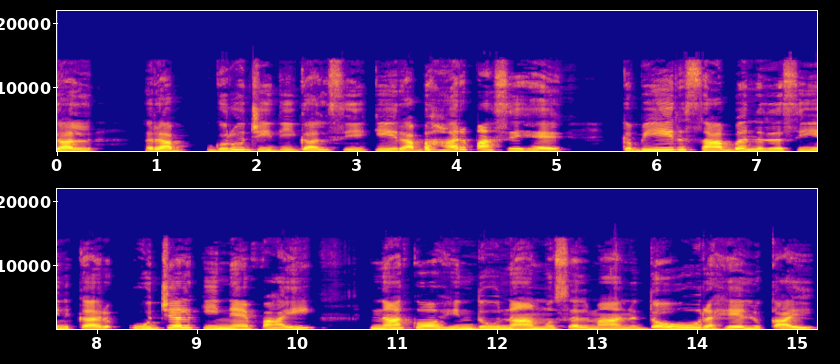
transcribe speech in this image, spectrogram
ਗੱਲ, ਰੱਬ, ਗੁਰੂ ਜੀ ਦੀ ਗੱਲ ਸੀ ਕਿ ਰੱਬ ਹਰ ਪਾਸੇ ਹੈ। ਕਬੀਰ ਸਾਬਨ ਰਸੀਨ ਕਰ ਉਜਲ ਕੀਨੇ ਭਾਈ, ਨਾ ਕੋ ਹਿੰਦੂ ਨਾ ਮੁਸਲਮਾਨ ਦੋ ਰਹੇ ਲੁਕਾਈ।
